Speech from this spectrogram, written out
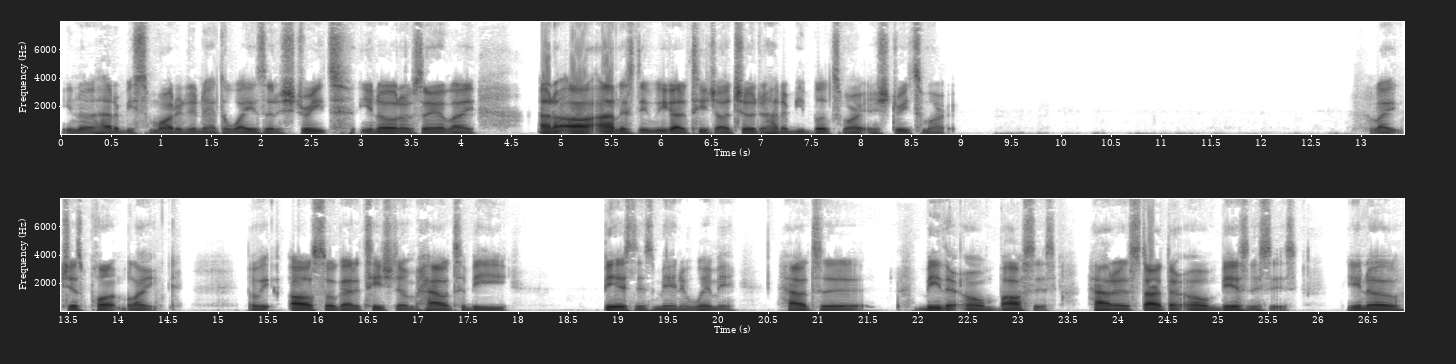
you know, how to be smarter than that, the ways of the streets. You know what I'm saying? Like out of all honesty, we gotta teach our children how to be book smart and street smart. Like just point blank. And we also got to teach them how to be businessmen and women, how to be their own bosses, how to start their own businesses. You know,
